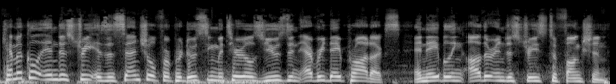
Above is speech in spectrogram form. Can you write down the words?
Chemical industry is essential for producing materials used in everyday products, enabling other industries to function.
